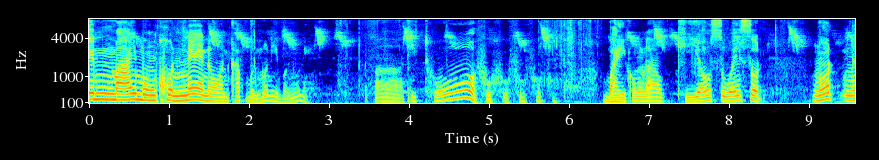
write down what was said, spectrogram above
เป็นไม้มงคลแน่นอนครับเบิ่งนู้นนี่เบิ่งนู้นนี่อ่าที่โถฟูฟูฟูฟูฟูใบของเราเขียวสวยสด งดง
